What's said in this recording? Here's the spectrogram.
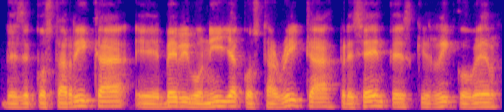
desde Costa Rica, eh, Baby Bonilla, Costa Rica, presentes. Qué rico ver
